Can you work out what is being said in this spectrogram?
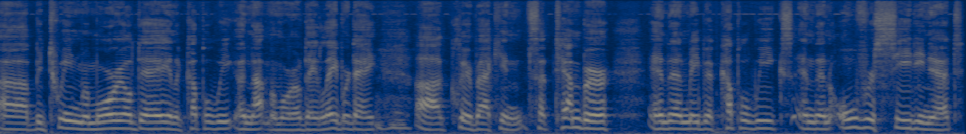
uh, between Memorial Day and a couple weeks, uh, not Memorial Day, Labor Day, uh, clear back in September, and then maybe a couple weeks, and then overseeding it.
